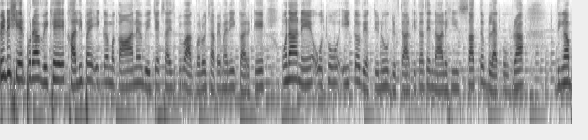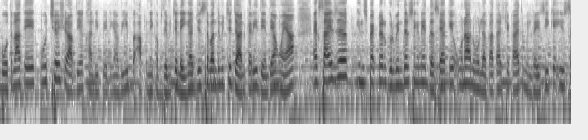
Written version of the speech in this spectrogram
ਪਿੰਡ ਸ਼ੇਰਪੁਰਾ ਵਿਖੇ ਖਾਲੀ ਪਏ ਇੱਕ ਮਕਾਨ ਵਿੱਚ ਐਕਸਾਈਜ਼ ਵਿਭਾਗ ਵੱਲੋਂ ਛਾਪੇਮਾਰੀ ਕਰਕੇ ਉਹਨਾਂ ਨੇ ਉਥੋਂ ਇੱਕ ਵਿਅਕਤੀ ਨੂੰ ਗ੍ਰਿਫਤਾਰ ਕੀਤਾ ਤੇ ਨਾਲ ਹੀ 7 ਬਲੈਕ ਕੋਬਰਾ ਦੀਆਂ ਬੋਤਲਾਂ ਤੇ ਕੁਝ ਸ਼ਰਾਬ ਦੀਆਂ ਖਾਲੀ ਪੇਟੀਆਂ ਵੀ ਆਪਣੇ ਕਬਜ਼ੇ ਵਿੱਚ ਲਈਆਂ। ਜਿਸ ਸਬੰਧ ਵਿੱਚ ਜਾਣਕਾਰੀ ਦਿੰਦਿਆਂ ਹੋਇਆਂ ਐਕਸਾਈਜ਼ ਇੰਸਪੈਕਟਰ ਗੁਰਵਿੰਦਰ ਸਿੰਘ ਨੇ ਦੱਸਿਆ ਕਿ ਉਹਨਾਂ ਨੂੰ ਲਗਾਤਾਰ ਸ਼ਿਕਾਇਤ ਮਿਲ ਰਹੀ ਸੀ ਕਿ ਇਸ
